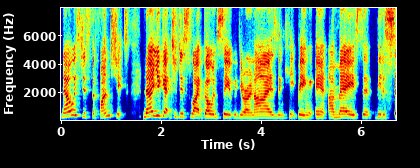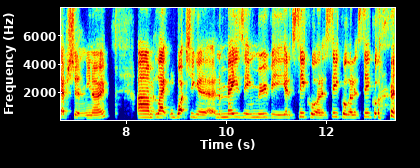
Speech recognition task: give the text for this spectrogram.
Now it's just the fun shit. Now you get to just like go and see it with your own eyes and keep being amazed at the deception you know? Um, like watching a, an amazing movie and its sequel and its sequel and its sequel.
